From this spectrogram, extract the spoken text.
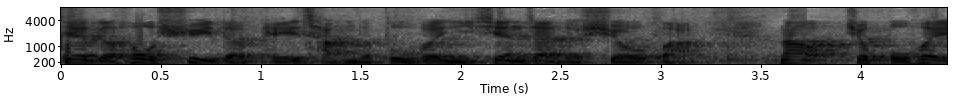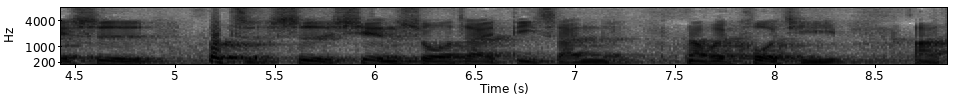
第二个后续的赔偿的部分，以现在的修法，那就不会是不只是限缩在第三人，那会扩及啊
